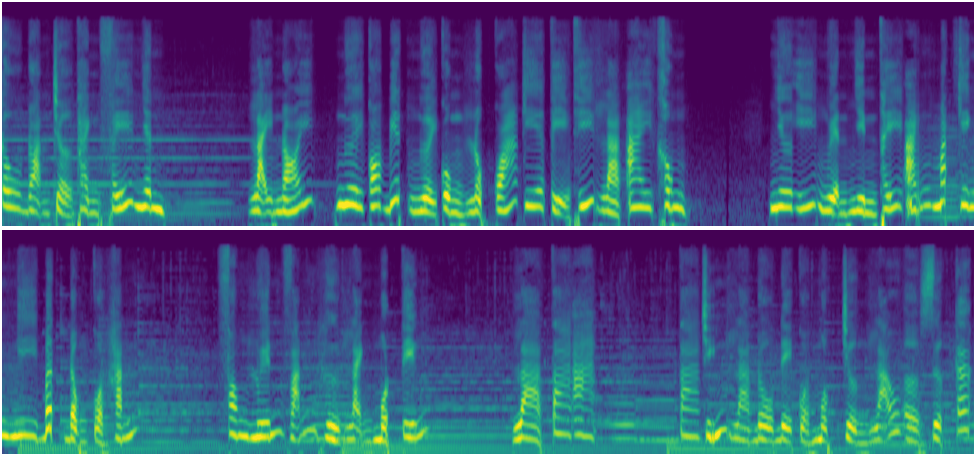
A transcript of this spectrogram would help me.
câu đoạn trở thành phế nhân. Lại nói, ngươi có biết người cùng lục quá kia tỉ thí là ai không? Như ý nguyện nhìn thấy ánh mắt kinh nghi bất động của hắn. Phong luyến vãn hừ lạnh một tiếng. Là ta à Ta chính là đồ đệ của một trưởng lão ở dược các.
